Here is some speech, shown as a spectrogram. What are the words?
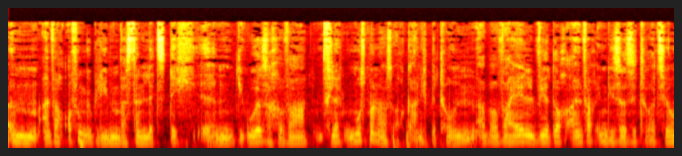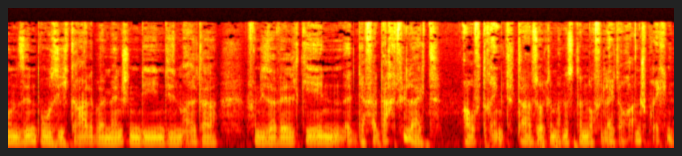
ähm, einfach offen geblieben, was dann letztlich ähm, die Ursache war. Vielleicht muss man das auch gar nicht betonen, aber weil wir doch einfach in dieser Situation sind, wo sich gerade bei Menschen, die in diesem Alter von dieser Welt gehen, äh, der Verdacht vielleicht aufdrängt. Da sollte man es dann doch vielleicht auch ansprechen.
